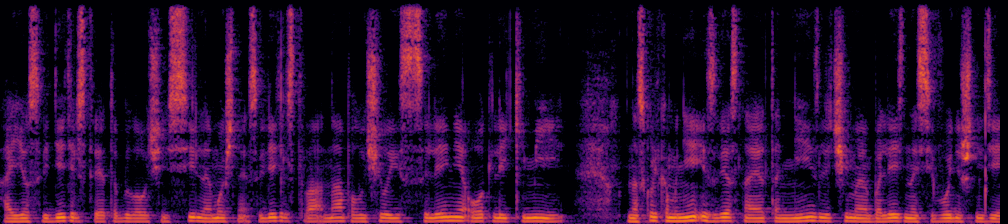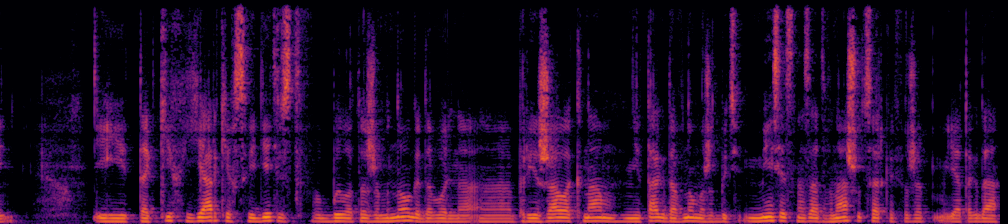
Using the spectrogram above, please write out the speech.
о ее свидетельстве, это было очень сильное, мощное свидетельство, она получила исцеление от лейкемии. Насколько мне известно, это неизлечимая болезнь на сегодняшний день. И таких ярких свидетельств было тоже много довольно. Э, приезжала к нам не так давно, может быть, месяц назад в нашу церковь уже. Я тогда,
